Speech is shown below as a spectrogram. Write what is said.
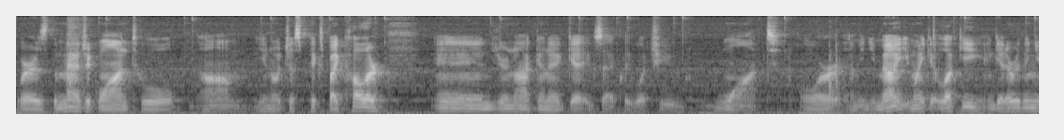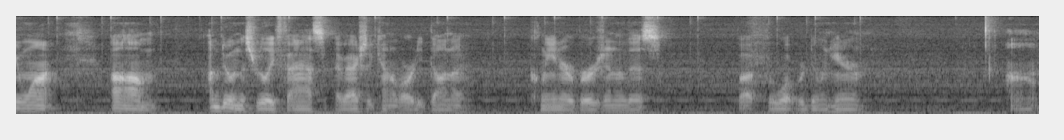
Whereas the magic wand tool um, you know just picks by color and you're not gonna get exactly what you want. Or I mean you might you might get lucky and get everything you want. Um, I'm doing this really fast. I've actually kind of already done a cleaner version of this but for what we're doing here um,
